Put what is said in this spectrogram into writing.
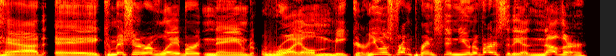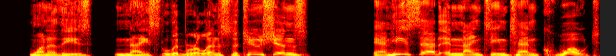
had a commissioner of labor named Royal Meeker. He was from Princeton University, another one of these nice liberal institutions. And he said in 1910, quote,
